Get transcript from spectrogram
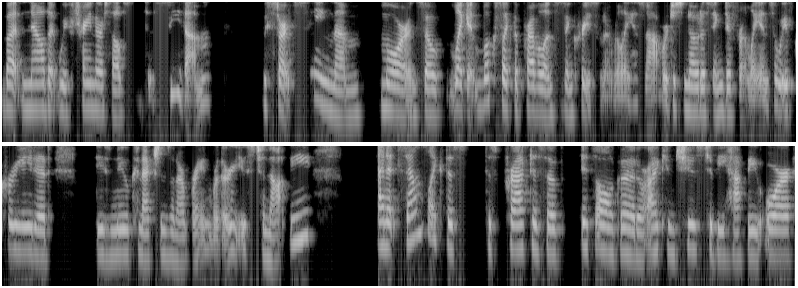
But now that we've trained ourselves to see them, we start seeing them more. And so, like, it looks like the prevalence has increased when it really has not. We're just noticing differently. And so, we've created these new connections in our brain where there used to not be. And it sounds like this this practice of it's all good or I can choose to be happy or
